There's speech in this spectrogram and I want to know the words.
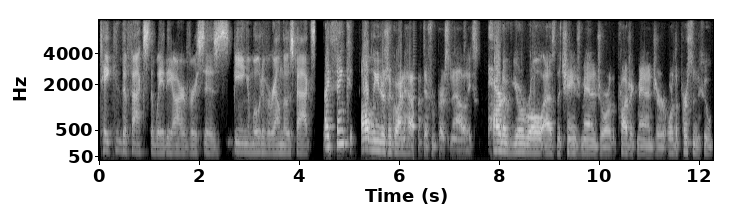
take the facts the way they are versus being emotive around those facts? I think all leaders are going to have different personalities part of your role as the change manager or the project manager or the person who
